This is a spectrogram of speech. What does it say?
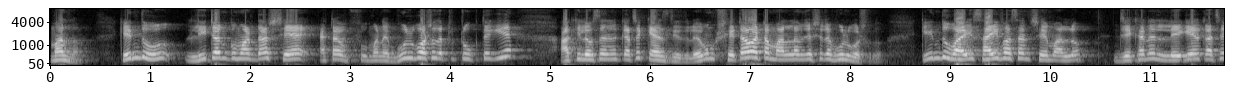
মানলাম। কিন্তু লিটন কুমার দাস, সে একটা মানে ভুলবশত একটু টুকতে গিয়ে আকিল হোসেনের কাছে ক্যাচ দিয়ে দিল এবং সেটাও একটা মানলাম যে সেটা ভুলবশত। কিন্তু ভাই, সাইফ হাসান সে মারলো, যেখানে লেগের কাছে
